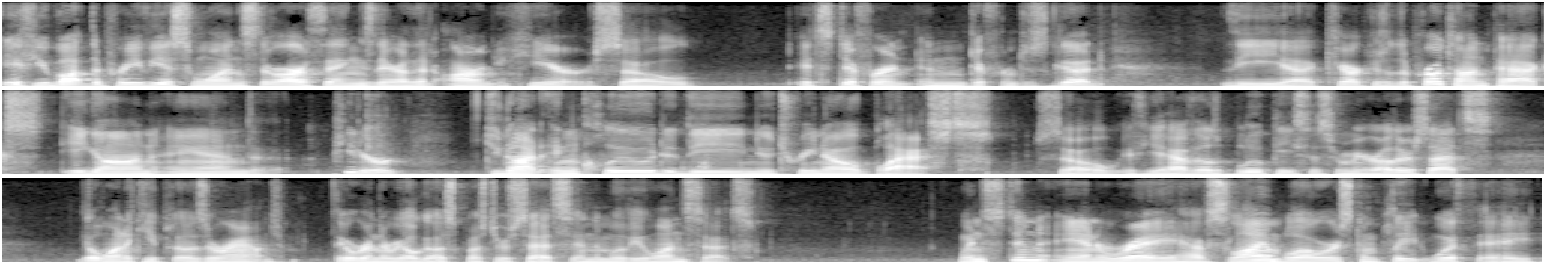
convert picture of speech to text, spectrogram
If you bought the previous ones, there are things there that aren't here, so it's different, and different is good. The uh, characters of the proton packs, Egon and Peter, do not include the neutrino blasts. So if you have those blue pieces from your other sets, you'll want to keep those around. They were in the real Ghostbuster sets and the movie one sets. Winston and Ray have slime blowers complete with a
